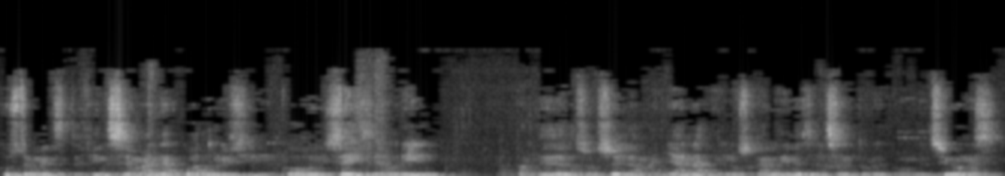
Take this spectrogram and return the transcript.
justamente este fin de semana, 4 y 5 y 6 de abril a partir de las 11 de la mañana en los jardines del Centro de Convenciones.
